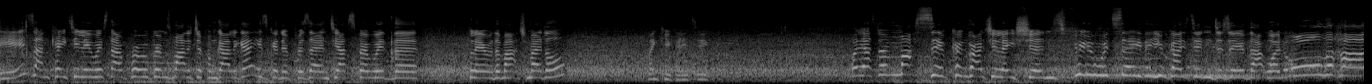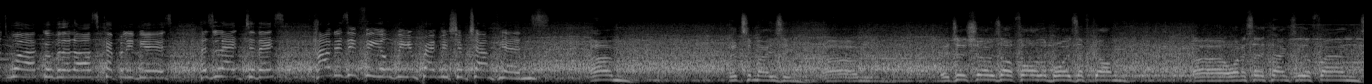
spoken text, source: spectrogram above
He is, and Katie Lewis, now programmes manager from Gallagher, is going to present Jasper with the Player of the Match medal. Thank you, Katie. Well, Jasper, massive congratulations. Who would say that you guys didn't deserve that one? All the hard work over the last couple of years has led to this. How does it feel being Premiership champions? Um, it's amazing. Um, it just shows how far the boys have come. Uh, I want to say thanks to the fans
